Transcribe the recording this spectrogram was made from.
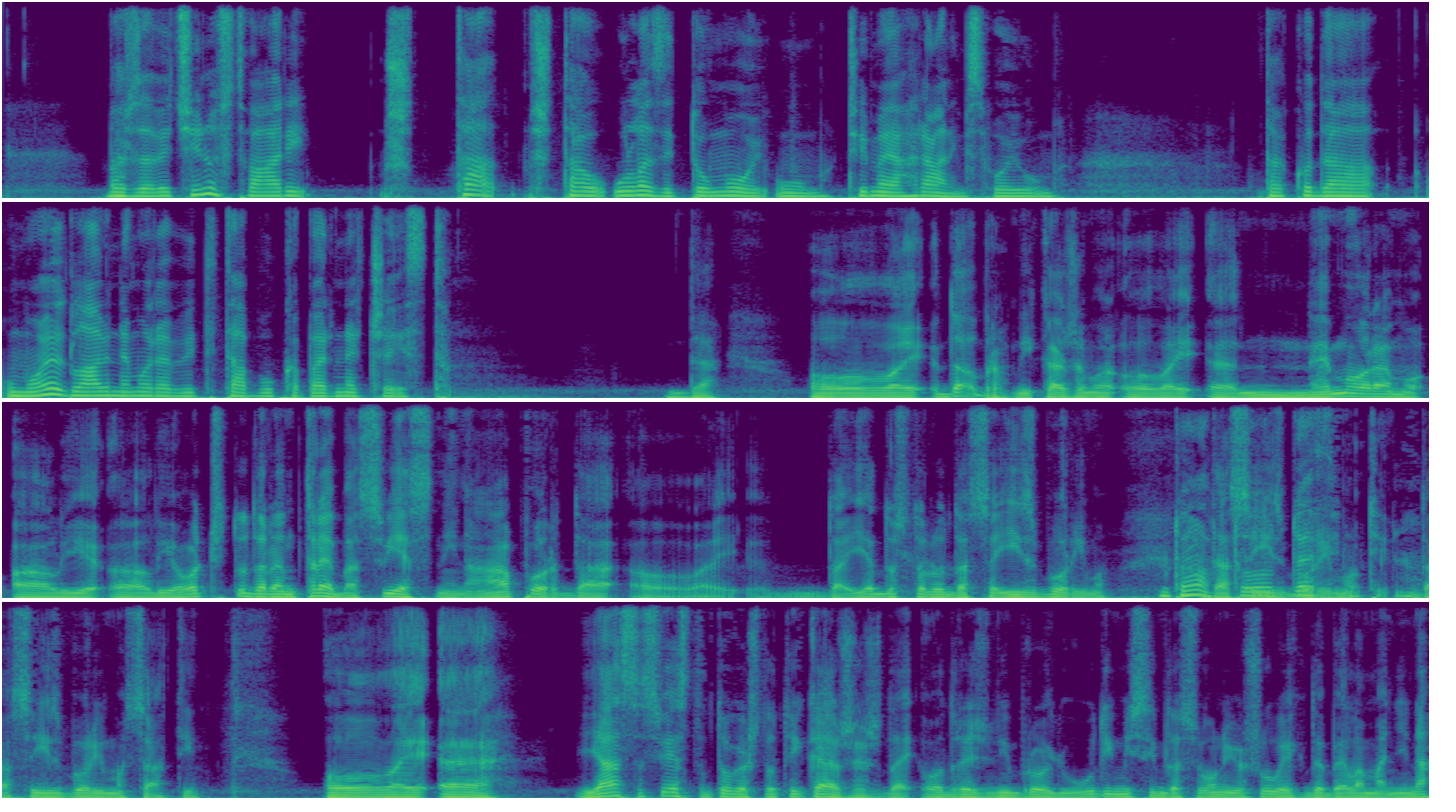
baš za većinu stvari šta, šta ulazi to u moj um čime ja hranim svoj um tako da u mojoj glavi ne mora biti ta buka, bar ne često. Da. Ovaj, dobro, mi kažemo ovaj, e, ne moramo, ali, ali je očito da nam treba svjesni napor da, ovaj, da jednostavno da se izborimo. Da, da se izborimo, Da se izborimo sa tim. Ovaj, eh, ja sam svjestan toga što ti kažeš da je određeni broj ljudi, mislim da su oni još uvijek debela manjina,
